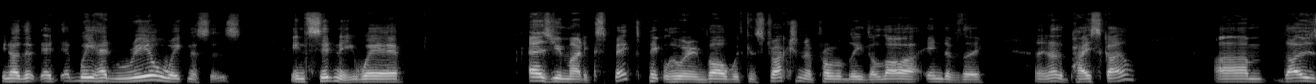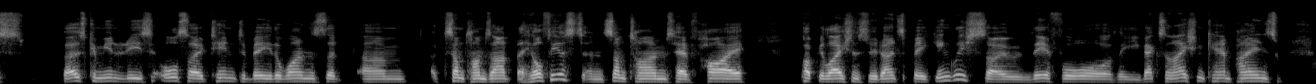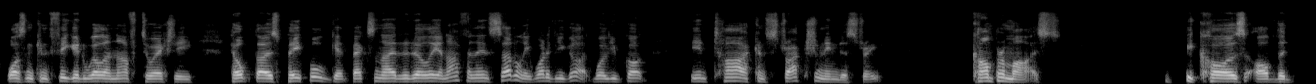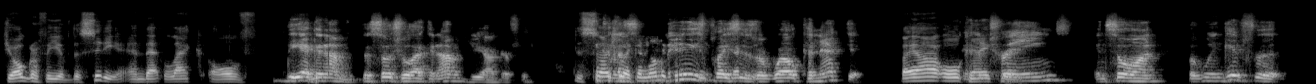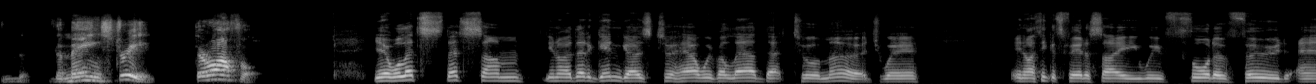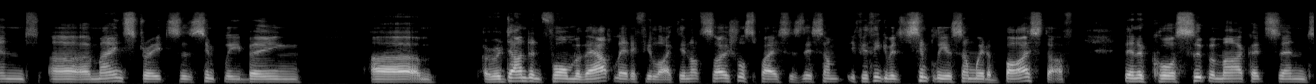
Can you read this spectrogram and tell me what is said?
You know, that it, we had real weaknesses in Sydney where as you might expect, people who are involved with construction are probably the lower end of the, you know, the pay scale. Um, those those communities also tend to be the ones that um, sometimes aren't the healthiest and sometimes have high populations who don't speak English. So therefore, the vaccination campaigns wasn't configured well enough to actually help those people get vaccinated early enough. And then suddenly, what have you got? Well, you've got the entire construction industry compromised because of the geography of the city and that lack of the economic, the social economic geography. The social economic. Many of these places are well connected. They are all connected. trains and so on, but when it gets to the, the main street, they're awful. Yeah, well, that's that's um, you know, that again goes to how we've allowed that to emerge, where you know, I think it's fair to say we've thought of food and uh, main streets as simply being um, a redundant form of outlet, if you like. They're not social spaces. There's some, if you think of it simply as somewhere to buy stuff, then of course supermarkets and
